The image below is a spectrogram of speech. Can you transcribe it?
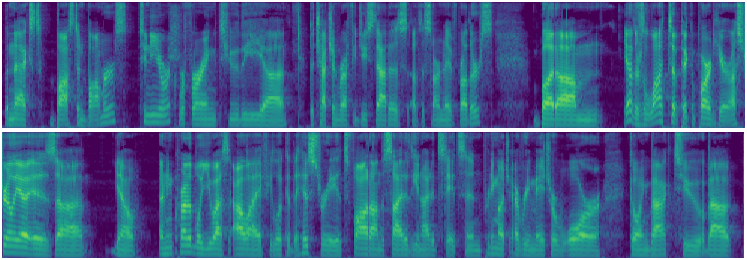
the next Boston bombers to New York, referring to the uh, the Chechen refugee status of the Tsarnaev brothers. But um, yeah, there's a lot to pick apart here. Australia is, uh, you know, an incredible U.S. ally. If you look at the history, it's fought on the side of the United States in pretty much every major war going back to about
